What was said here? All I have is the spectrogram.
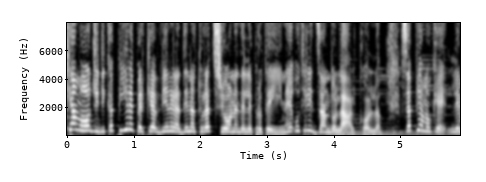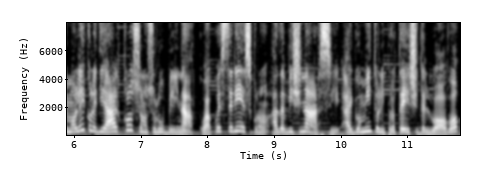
Cerchiamo oggi di capire perché avviene la denaturazione delle proteine utilizzando l'alcol. Sappiamo che le molecole di alcol sono solubili in acqua, queste riescono ad avvicinarsi ai gomitoli proteici dell'uovo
